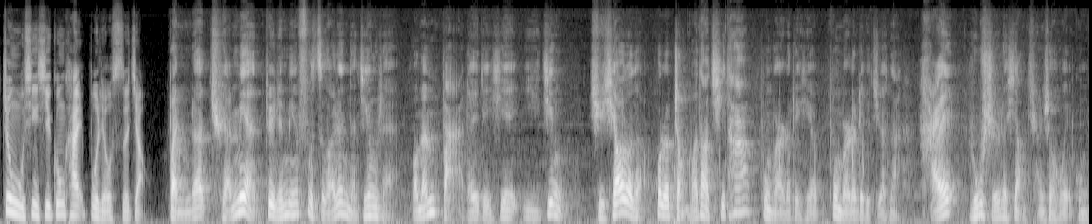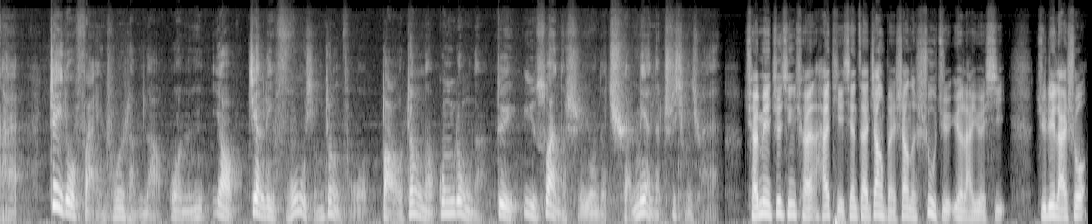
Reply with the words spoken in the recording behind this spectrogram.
政务信息公开不留死角。本着全面对人民负责任的精神，我们把这这些已经取消了的或者整合到其他部门的这些部门的这个决算，还如实的向全社会公开。这就反映出了什么呢？我们要建立服务型政府，保证呢公众呢对预算的使用的全面的知情权。”全面知情权还体现在账本上的数据越来越细。举例来说，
